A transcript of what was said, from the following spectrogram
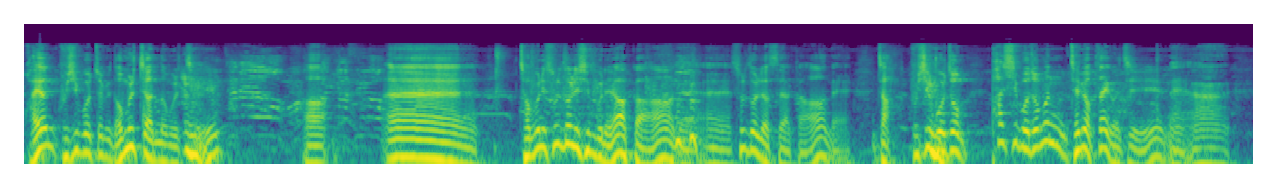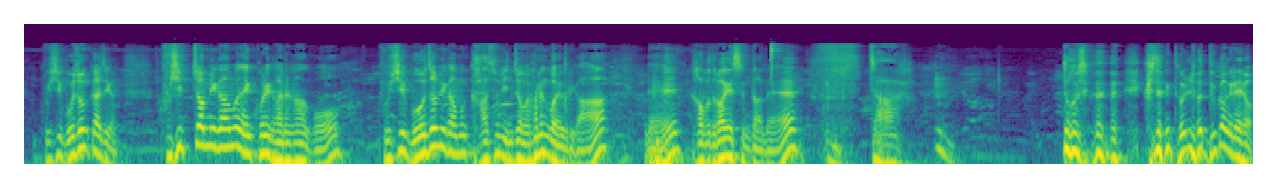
과연 95점이 넘을지 안 넘을지. 아, 에, 저분이 술 돌리신 분이에요, 아까. 네, 에, 술 돌렸어요, 아까. 네. 자, 95점, 85점은 재미없다 이거지. 네. 아, 95점까지가. 90점이 가면 앵콜이 가능하고, 95점이 가면 가수를 인정을 하는 거예요, 우리가. 네. 가보도록 하겠습니다. 네. 자. 또, 그냥 돌려, 누가 그래요?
